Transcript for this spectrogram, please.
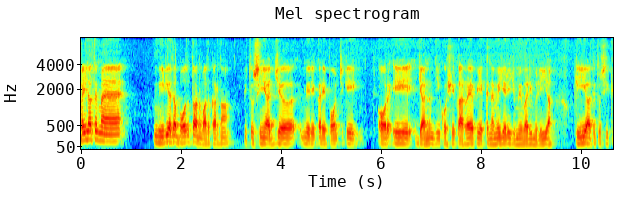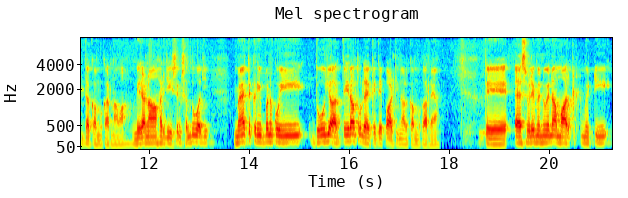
ਪਹਿਲਾਂ ਤੇ ਮੈਂ ਮੀਡੀਆ ਦਾ ਬਹੁਤ ਧੰਨਵਾਦ ਕਰਦਾ ਵੀ ਤੁਸੀਂ ਅੱਜ ਮੇਰੇ ਘਰੇ ਪਹੁੰਚ ਕੇ ਔਰ ਇਹ ਜਾਣਨ ਦੀ ਕੋਸ਼ਿਸ਼ ਕਰ ਰਹੇ ਵੀ ਇੱਕ ਨਵੀਂ ਜਿਹੜੀ ਜ਼ਿੰਮੇਵਾਰੀ ਮਿਲੀ ਆ, ਕੀ ਆ ਤੇ ਤੁਸੀਂ ਕਿੱਦਾਂ ਕੰਮ ਕਰਨਾ ਵਾ। ਮੇਰਾ ਨਾਮ ਹਰਜੀਤ ਸਿੰਘ ਸੰਧੂ ਆ ਜੀ। ਮੈਂ ਤਕਰੀਬਨ ਕੋਈ 2013 ਤੋਂ ਲੈ ਕੇ ਤੇ ਪਾਰਟੀ ਨਾਲ ਕੰਮ ਕਰ ਰਿਹਾ। ਤੇ ਇਸ ਵੇਲੇ ਮੈਨੂੰ ਇਹਨਾਂ ਮਾਰਕੀਟ ਕਮੇਟੀ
